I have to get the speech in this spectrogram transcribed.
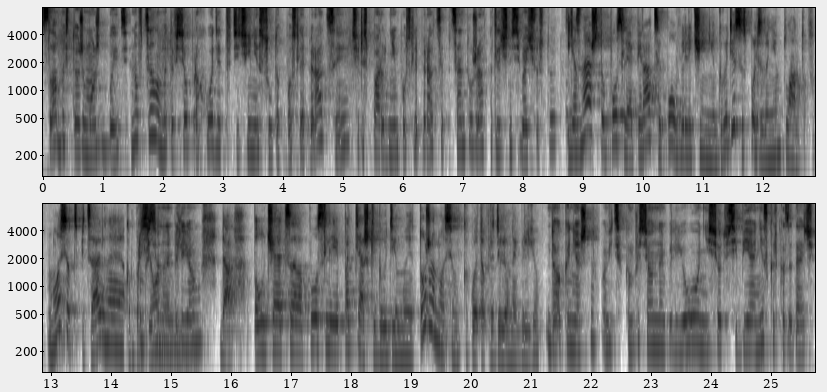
Слабость тоже может быть. Но в целом это все проходит в течение суток после операции. Через пару дней после операции пациент уже отлично себя чувствует. Я знаю, что после операции по увеличению груди с использованием имплантов носят специальное компрессионное, компрессионное белье. белье. Да. Получается, после подтяжки груди мы тоже носим какое-то определенное белье? Да, конечно. Ведь компрессионное белье несет в себе несколько задач.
